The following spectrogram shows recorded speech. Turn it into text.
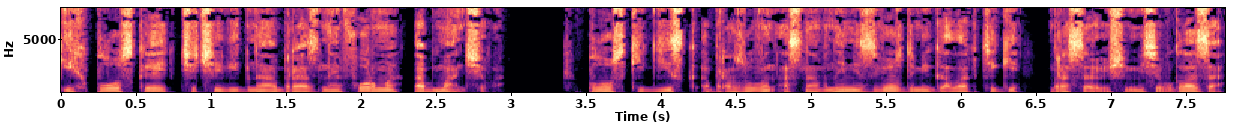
Их плоская чечевиднообразная форма обманчива. Плоский диск образован основными звездами галактики, бросающимися в глаза.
